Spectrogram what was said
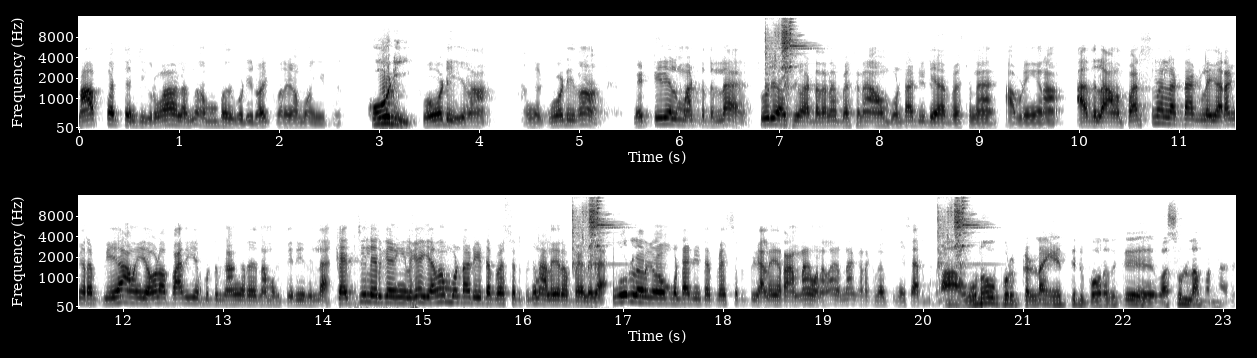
நாற்பத்தஞ்சு ரூபாயில இருந்து ஐம்பது கோடி ரூபாய்க்கு குறையாம வாங்கியிருக்காரு. கோடி. கோடி தான். அங்க கோடி தான் மெட்டீரியல் மாட்டதில்ல சூர்யாசி தானே பேசினேன் அவன் பொண்டாட்டிட்டியா பேசினேன் அப்படிங்கிறான். அதுல அவன் பர்சனல் அட்டாக்ல இறங்குறப்பயே அவன் எவ்வளவு பாதிக்கப்பட்டிருக்காங்கிறது நமக்கு தெரியுதுல்ல. கட்சியில இருக்கவங்களுக்கு எவன் பொண்டாட்டிகிட்ட பேசுறதுக்குன்னு அலையிற பயலுக. ஊர்ல இருக்கிறவன் பொண்டாட்டிகிட்ட பேசுறதுக்கு அலையிறான்னா இவனெல்லாம் என்ன கணக்குல வைப்பீங்க சார்? ஆ, உணவுப் பொருட்கள்லாம் ஏத்துட்டு போறதுக்கு வசூல்லாம் பண்ணாரு.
